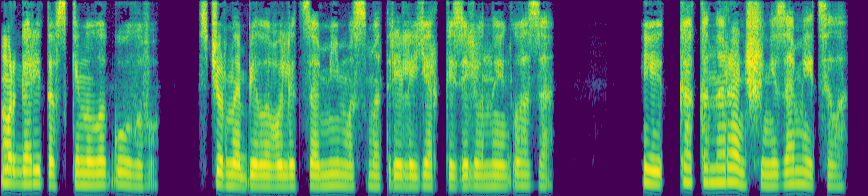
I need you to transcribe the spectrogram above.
Маргарита вскинула голову. С черно белого лица мимо смотрели ярко зеленые глаза. И как она раньше не заметила.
